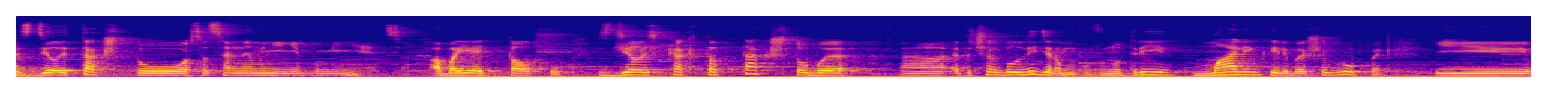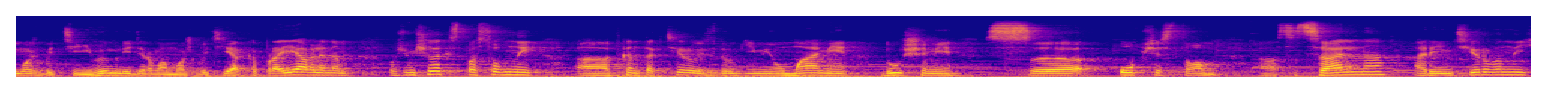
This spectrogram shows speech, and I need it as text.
сделать так, что социальное мнение поменяется, обаять толпу, сделать как-то так, чтобы а, этот человек был лидером внутри маленькой или большой группы. И может быть теневым лидером, а может быть ярко проявленным. В общем, человек, способный а, контактировать с другими умами, душами, с обществом, социально ориентированный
